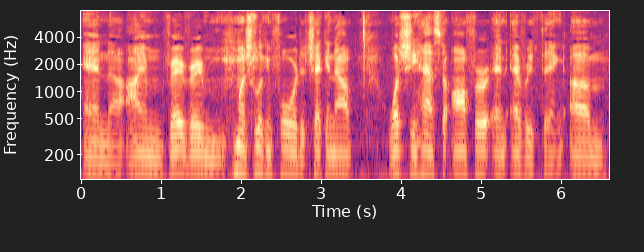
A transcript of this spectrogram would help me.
and uh, I am very, very much looking forward to checking out what she has to offer and everything. Um,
